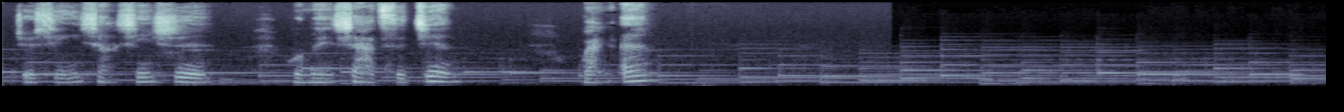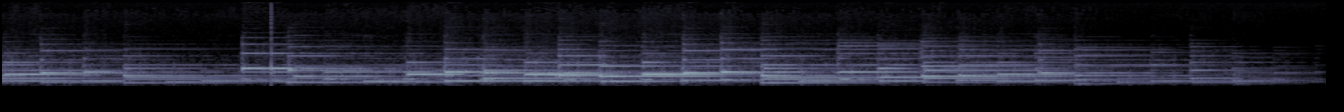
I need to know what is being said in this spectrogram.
就行想心事，我们下次见，晚安。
